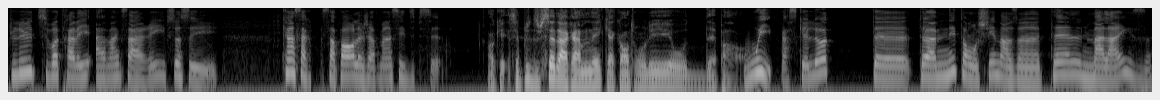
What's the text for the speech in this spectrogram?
Plus tu vas travailler avant que ça arrive, ça, c'est. Quand ça, ça part le jappement, c'est difficile. OK. C'est plus difficile à ramener qu'à contrôler au départ. Oui, parce que là, t'as as amené ton chien dans un tel malaise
